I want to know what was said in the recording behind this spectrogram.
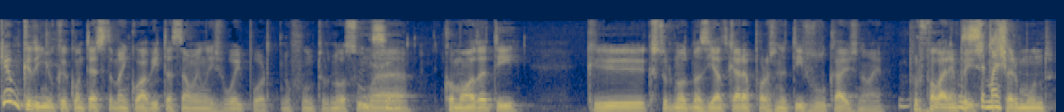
que é um bocadinho o que acontece também com a habitação em Lisboa e Porto. No fundo, tornou-se uma Sim. commodity que, que, se tornou demasiado cara para os nativos locais, não é? Por falar em países é mais, do terceiro mundo.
